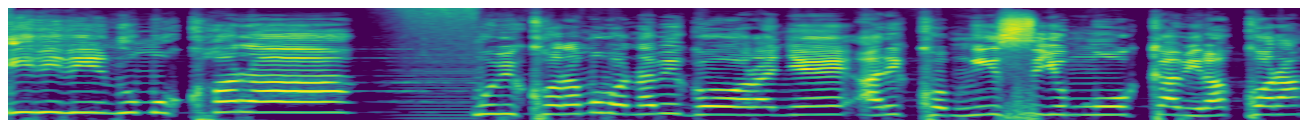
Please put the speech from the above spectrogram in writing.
ibi bintu mukora mubikora mubona bigoranye ariko mu isi y'umwuka birakora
